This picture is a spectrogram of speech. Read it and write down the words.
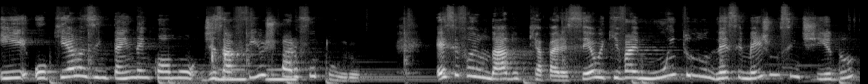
e o que elas entendem como desafios para o futuro. Esse foi um dado que apareceu e que vai muito no, nesse mesmo sentido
